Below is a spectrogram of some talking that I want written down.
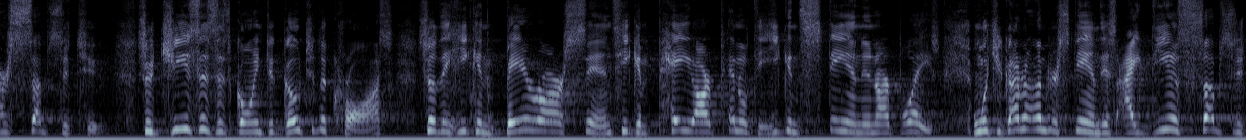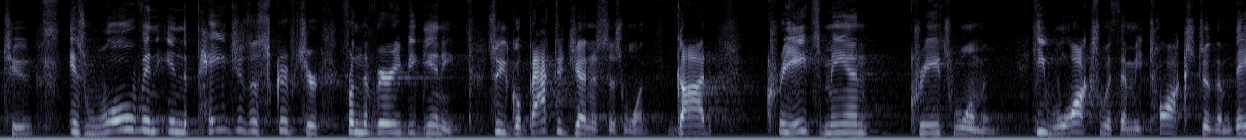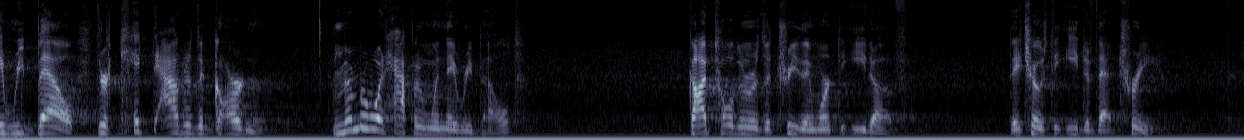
our substitute. So Jesus is going to go to the cross so that he can bear our sins, he can pay our penalty, he can stand in our place. And what you got to understand, this idea of substitute is woven in the pages of scripture from the very beginning. So you go back to Genesis 1. God creates man, creates woman. He walks with them, he talks to them. They rebel. They're kicked out of the garden. Remember what happened when they rebelled? God told them there was a tree they weren't to eat of. They chose to eat of that tree.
